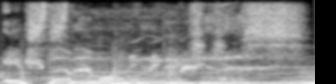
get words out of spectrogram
It's the Morning Majlis.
